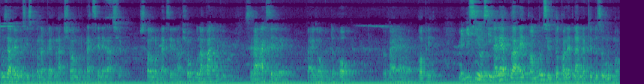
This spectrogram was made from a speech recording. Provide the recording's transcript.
vous avez aussi ce qu'on appelle la chambre d'accélération. Chambre d'accélération où la particule sera accélérée, par exemple, de O vers O'. Mais ici aussi, l'élève doit être en mesure de connaître la nature de ce mouvement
